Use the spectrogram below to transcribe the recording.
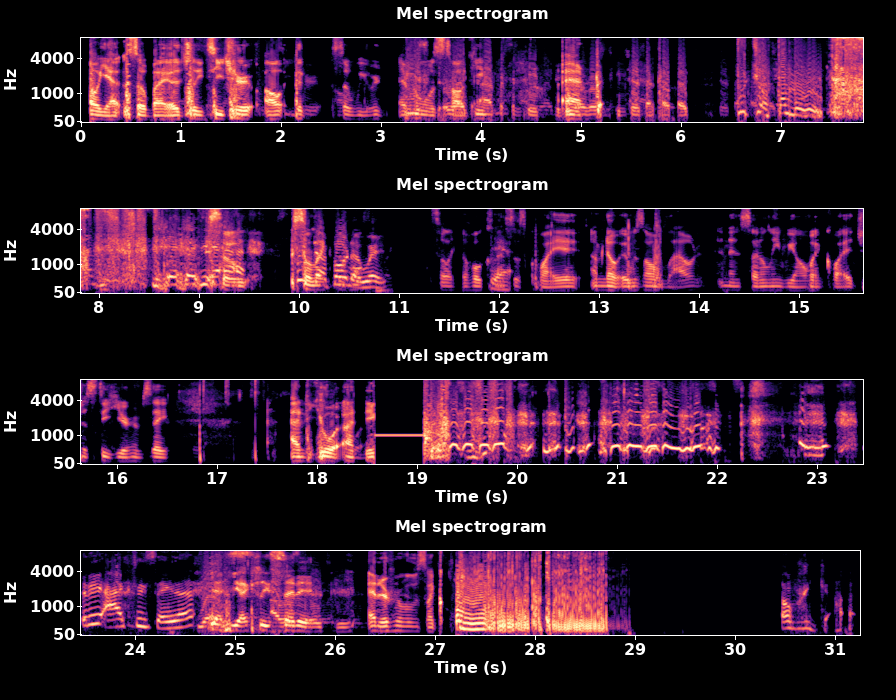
Oh yeah, so biology teacher. All the so we were everyone was talking. African teachers. You and- know those teachers that talk like, put your phone away. yeah. So so Put like phone the whole, away. so like the whole class was quiet. Um, no, it was all loud, and then suddenly we all went quiet just to hear him say, and you're a nigga. Did he actually say that? Yeah, he actually I said it. there. And everyone was like, Oh my god.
